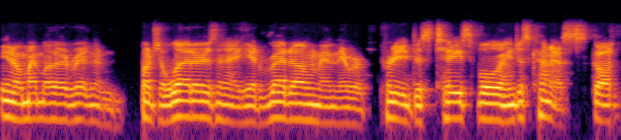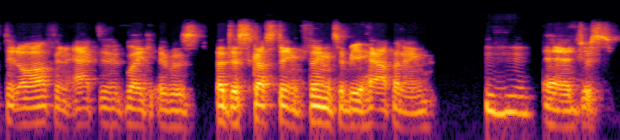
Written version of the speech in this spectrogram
you know, my mother had written a bunch of letters and he had read them and they were pretty distasteful and he just kind of scoffed it off and acted like it was a disgusting thing to be happening. Mm-hmm. And just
